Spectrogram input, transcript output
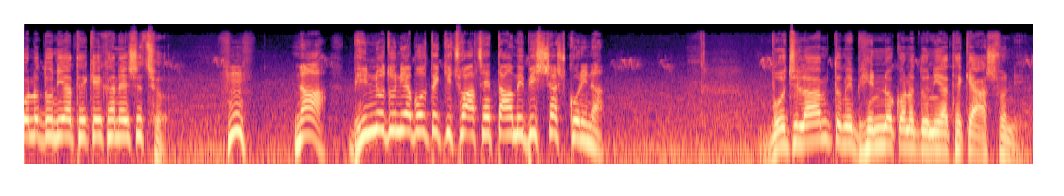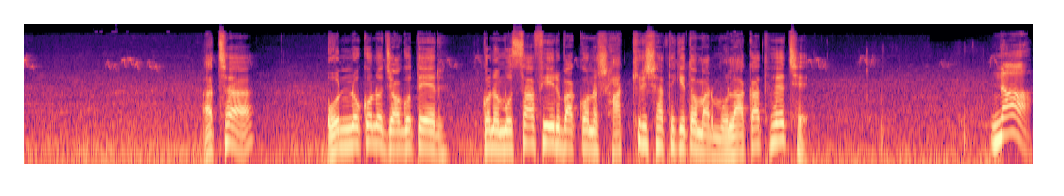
কোনো দুনিয়া থেকে এখানে এসেছ? না ভিন্ন দুনিয়া বলতে কিছু আছে তা আমি বিশ্বাস করি না। বুঝলাম তুমি ভিন্ন কোনো দুনিয়া থেকে আসনি। আচ্ছা অন্য কোনো জগতের কোনো মুসাফির বা কোনো সাক্ষীর সাথে কি তোমার মোলাকাত হয়েছে? না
